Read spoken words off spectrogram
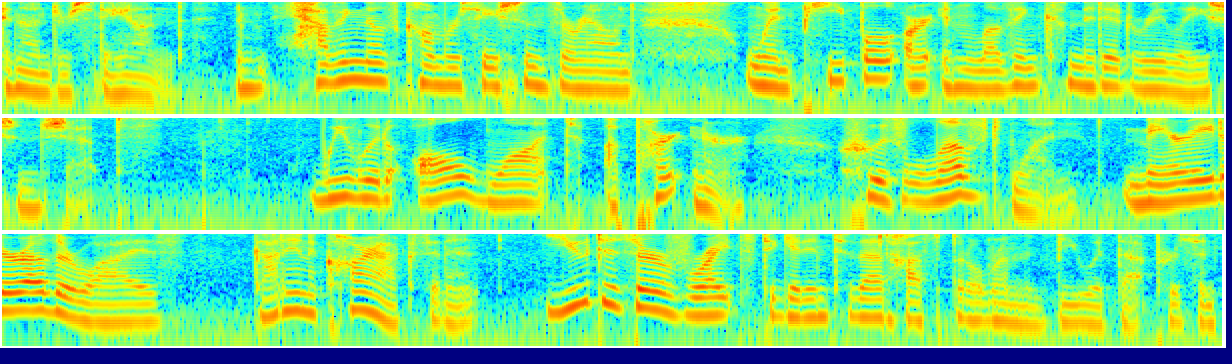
and understand. And having those conversations around when people are in loving, committed relationships, we would all want a partner whose loved one, married or otherwise, got in a car accident. You deserve rights to get into that hospital room and be with that person.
